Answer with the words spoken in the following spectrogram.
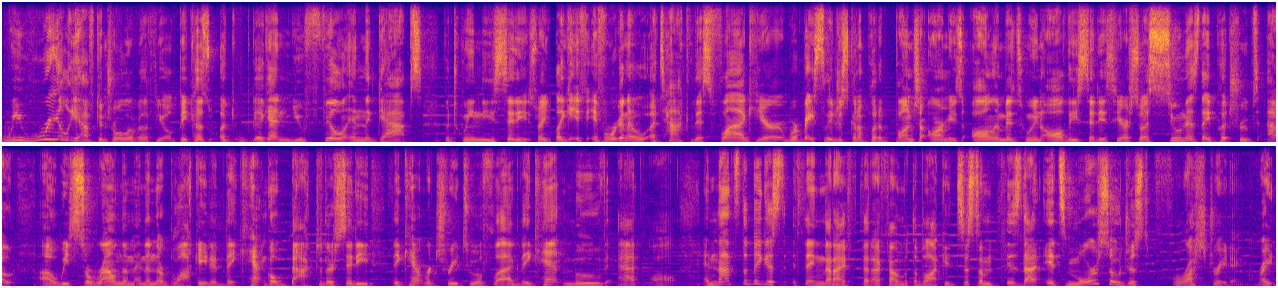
we really have control over the field because again you fill in the gaps between these cities right? Like if, if we're going to attack this flag here we're basically just going to put a bunch of armies all in between all these cities here. So as soon as they put troops out uh, we surround them and then they're blockaded. They can't go back to their city. They can't retreat to a flag. They can't move at all. And that's the biggest thing that I that I found with the blockade system is that it's more so just frustrating right?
